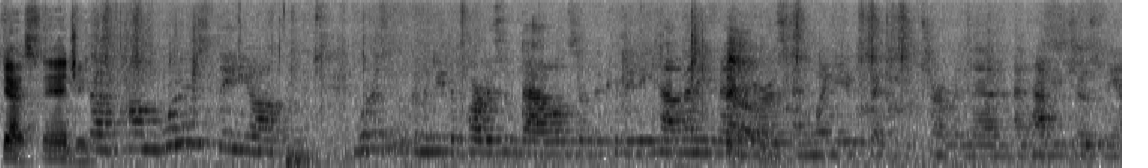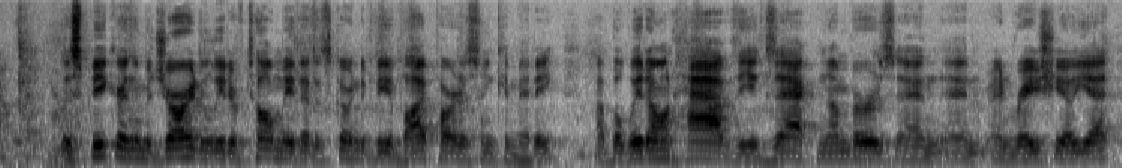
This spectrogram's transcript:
Yes, Angie. Um, what is the, um, what is going to be the partisan balance of the committee? How many members, and when do you expect to determine them, and have you chosen the outside counsel? The? Speaker and the Majority Leader have told me that it's going to be a bipartisan committee, uh, but we don't have the exact numbers and, and and ratio yet,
